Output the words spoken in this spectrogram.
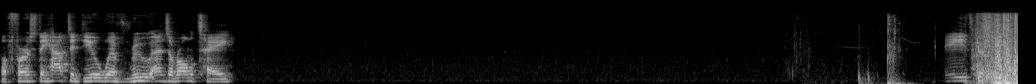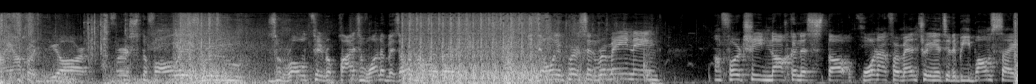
But first they have to deal with Rue and Zeralte. He's gonna be flying out for GR. First of all is Rue. Zeralte replies to one of his own, however. He's the only person remaining. Unfortunately, not gonna stop Hornak from entering into the B-bomb site.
